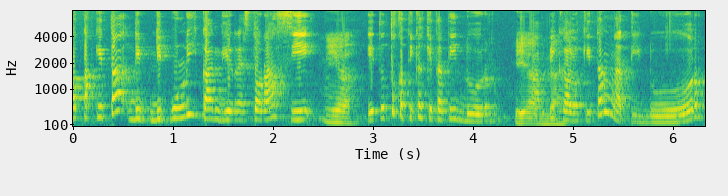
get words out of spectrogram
otak kita di- dipulihkan, direstorasi iya. itu tuh ketika kita tidur. Iya, Tapi benar. kalau kita nggak tidur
